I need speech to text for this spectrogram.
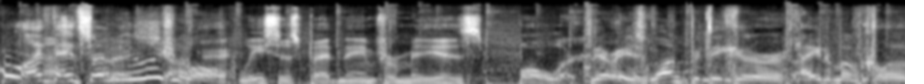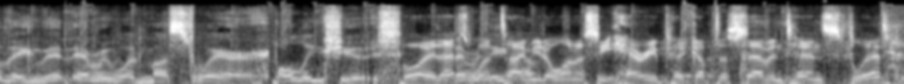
Well, I- it's unusual. Lisa's pet name for me is Bowler. There is one particular item of clothing that everyone must wear bowling shoes. Boy, that's one time go- you don't want to see Harry pick up the 710 split.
